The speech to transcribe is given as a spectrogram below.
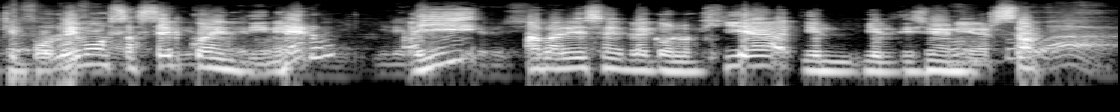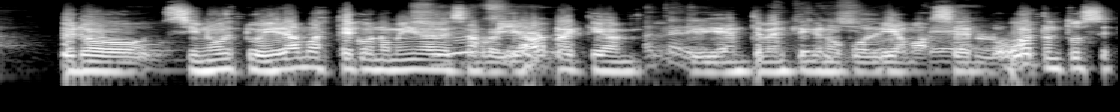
que podemos hacer con el dinero, ahí aparece la ecología y el, y el diseño universal. Pero si no tuviéramos esta economía desarrollada, prácticamente, evidentemente que no podríamos hacer lo otro. Entonces,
